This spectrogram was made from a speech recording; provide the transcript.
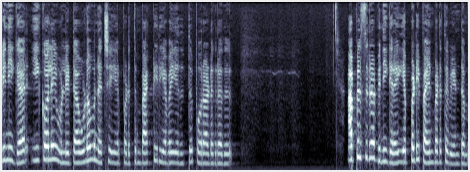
வினிகர் e. ஈகோலை உள்ளிட்ட உணவு நச்சை ஏற்படுத்தும் பாக்டீரியாவை எதிர்த்து போராடுகிறது. ஆப்பிள் சிடர் வினிகரை எப்படி பயன்படுத்த வேண்டும்?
